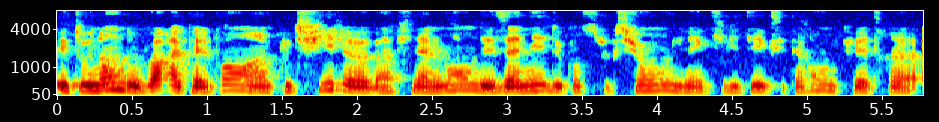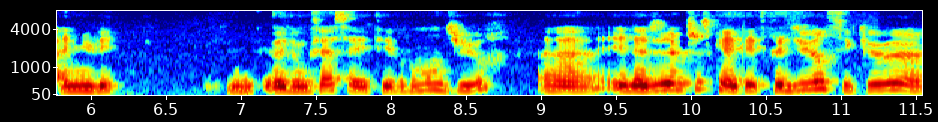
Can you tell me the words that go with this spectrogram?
étonnant de voir à quel point un coup de fil, ben, finalement, des années de construction d'une activité, etc., ont pu être annulées. Donc, donc, ça, ça a été vraiment dur. et la deuxième chose qui a été très dure, c'est que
